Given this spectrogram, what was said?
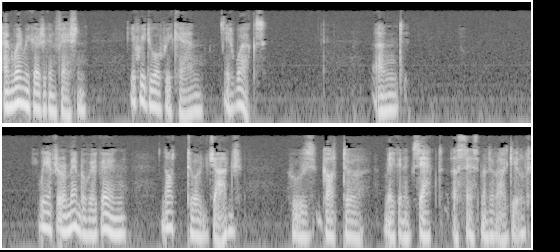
And when we go to confession, if we do what we can, it works. And we have to remember we're going not to a judge who's got to make an exact assessment of our guilt,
